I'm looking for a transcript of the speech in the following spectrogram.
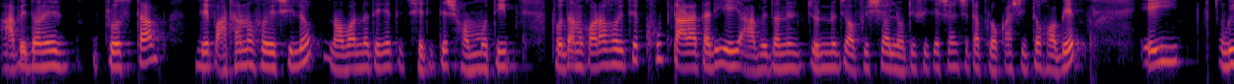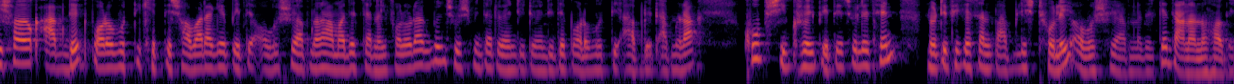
আবেদনের প্রস্তাব যে পাঠানো হয়েছিল, নবান্ন থেকে সেটিতে সম্মতি প্রদান করা হয়েছে। খুব তাড়াতাড়ি এই আবেদনের জন্য যে অফিসিয়াল নোটিফিকেশান সেটা প্রকাশিত হবে। এই বিষয়ক আপডেট পরবর্তী ক্ষেত্রে সবার আগে পেতে অবশ্যই আপনারা আমাদের চ্যানেল ফলো রাখবেন। সুস্মিতা টোয়েন্টি টোয়েন্টিতে পরবর্তী আপডেট আপনারা খুব শীঘ্রই পেতে চলেছেন। নোটিফিকেশান পাবলিশড হলেই অবশ্যই আপনাদেরকে জানানো হবে।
